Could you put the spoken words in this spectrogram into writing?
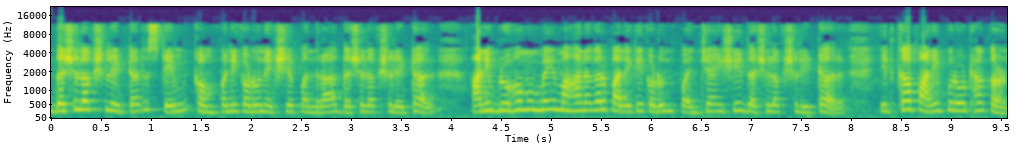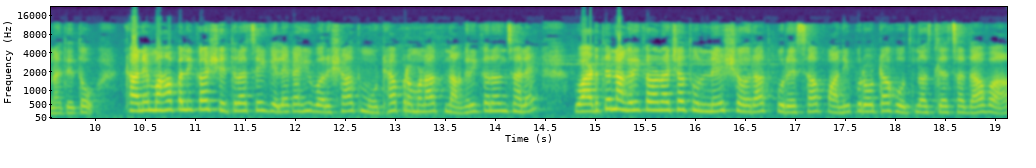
दशलक्ष लिटर स्टेम कंपनीकडून एकशे पंधरा दशलक्ष लिटर आणि बृहमुंबई महानगरपालिकेकडून पंच्याऐंशी दशलक्ष लिटर इतका पाणीपुरवठा करण्यात येतो. ठाणे महापालिका क्षेत्राचे गेल्या काही वर्षात मोठ्या प्रमाणात नागरीकरण झालंय. वाढत्या नागरीकरणाच्या तुलनेत शहरात पुरेसा पाणीपुरवठा होत नसल्याचा दावा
